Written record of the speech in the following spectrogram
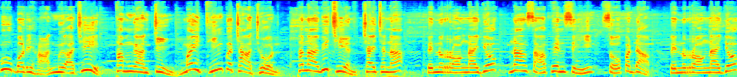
ผู้บริหารมืออาชีพทำงานจริงไม่ทิ้งประชาชน ทนายวิเชียนชัยชนะ เป็นรองนายก นางสาวเพนสีโสประดับ เป็นรองนายก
